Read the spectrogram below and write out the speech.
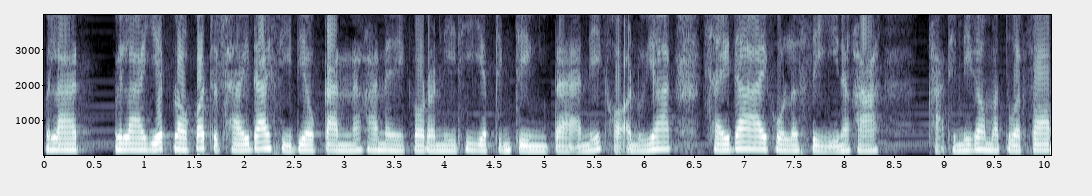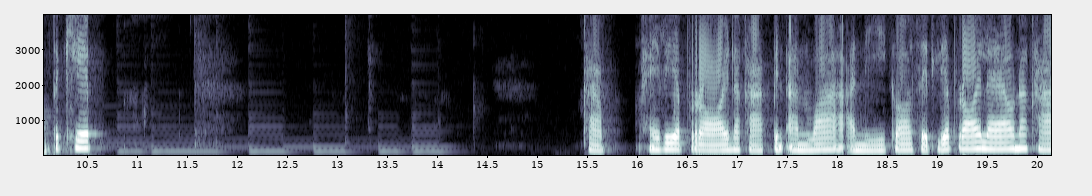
เวลาเวลาเย็บเราก็จะใช้ได้สีเดียวกันนะคะ ในกรณีที่เย็บจริง ๆ แต่อันนี้ขออนุญาตใช้ได้คนละสีนะคะ ค่ะทีนี้ก็มาตรวจสอบตะเข็บ ครับให้เรียบร้อยนะคะ เป็นอันว่าอันนี้ก็เสร็จเรียบร้อยแล้วนะคะ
